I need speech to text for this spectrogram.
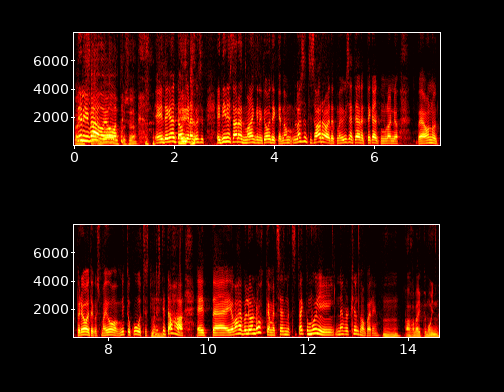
neli päeva joomata. ei, tegelikult ongi nagu see, et inimesed arvavad, et ma olengi nüüd joodik, et no las nad siis arvavad, et ma ju ise tean, et tegelikult mul on ju olnud perioode, kus ma ei joo mitu kuud, sest ma lihtsalt ei taha, et äh, ja vahepeal joon rohkem, et selles mõttes, et väike mull never killed nobody. mm. -hmm. aga väike munn,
